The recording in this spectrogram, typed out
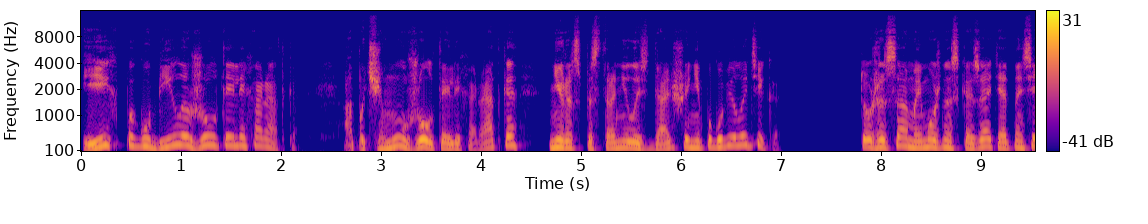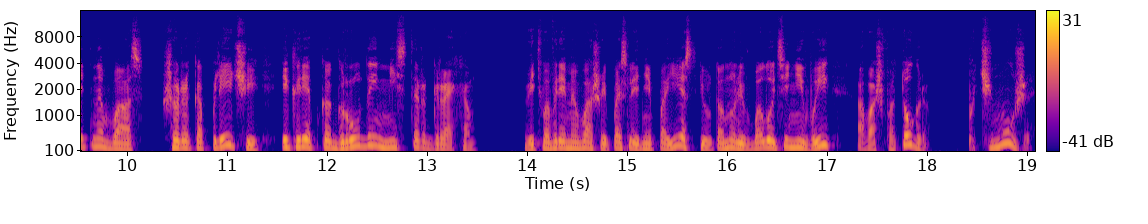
Их погубила желтая лихорадка. А почему желтая лихорадка не распространилась дальше и не погубила Дика? То же самое можно сказать и относительно вас, широкоплечий и крепкогрудый мистер Грэхэм. Ведь во время вашей последней поездки утонули в болоте не вы, а ваш фотограф. Почему же?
